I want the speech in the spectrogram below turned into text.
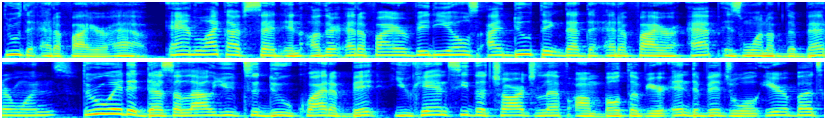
through the Edifier app. And like I've said in other Edifier videos, I do think that the Edifier app is one of the better ones. Through it, it does allow you to do quite a bit. You can see the charge left on both of your individual individual earbuds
